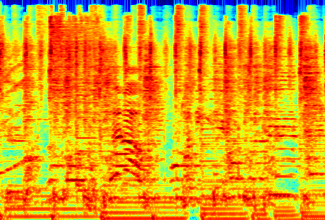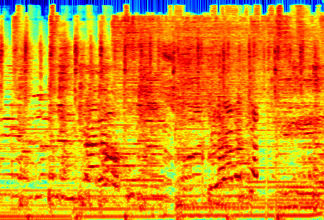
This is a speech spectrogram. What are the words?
Shut up. Shut up.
